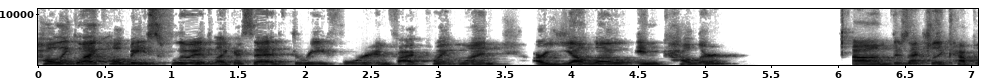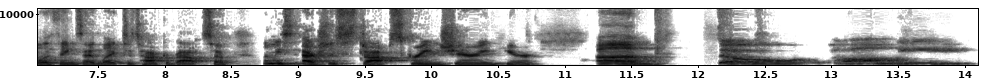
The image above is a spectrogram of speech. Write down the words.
Polyglycol based fluid, like I said, 3, 4, and 5.1 are yellow in color. Um, there's actually a couple of things I'd like to talk about. So let me actually stop screen sharing here. Um, so poly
